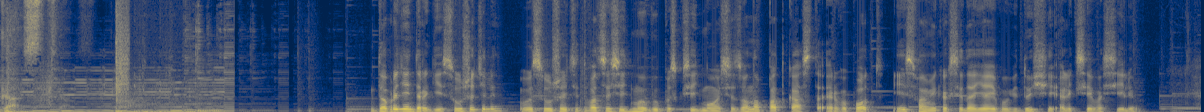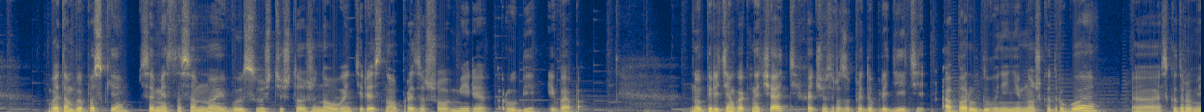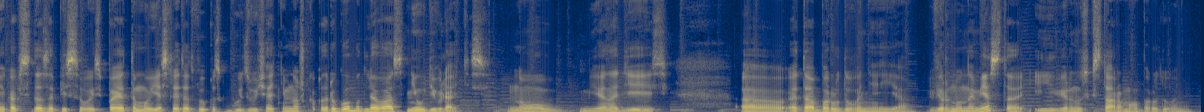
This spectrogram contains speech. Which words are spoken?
подкаст. Добрый день, дорогие слушатели! Вы слушаете 27 выпуск седьмого сезона подкаста РВПод, и с вами, как всегда, я, его ведущий Алексей Васильев. В этом выпуске совместно со мной вы слушаете, что же нового интересного произошло в мире Руби и Веба. Ну, перед тем, как начать, хочу сразу предупредить, оборудование немножко другое, с которым я, как всегда, записываюсь, поэтому, если этот выпуск будет звучать немножко по-другому для вас, не удивляйтесь. Ну, я надеюсь, э, это оборудование я верну на место и вернусь к старому оборудованию.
